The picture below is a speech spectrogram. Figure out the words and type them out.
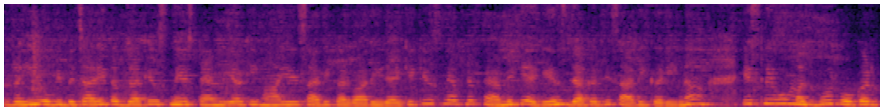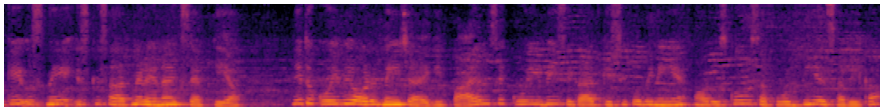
रही होगी बेचारी। तब जाके उसने स्टैंड लिया कि हाँ ये शादी करवा दी जाए, क्योंकि उसने अपने फैमिली के अगेंस्ट जाकर के शादी करी ना। इसलिए वो मजबूर होकर के उसने इसके साथ में रहना एक्सेप्ट किया। नहीं तो कोई भी औरत नहीं चाहेगी पायल से कोई भी शिकायत किसी को भी नहीं है और उसको सपोर्ट भी है सभी का।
